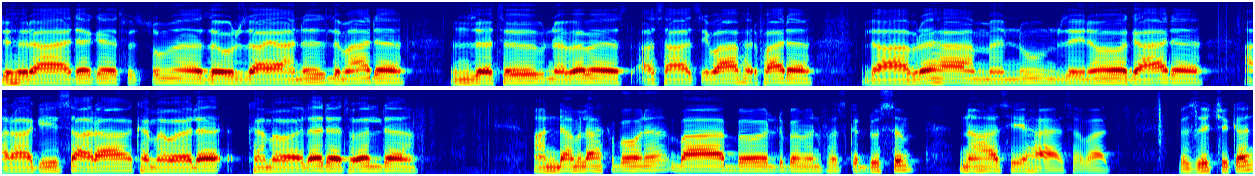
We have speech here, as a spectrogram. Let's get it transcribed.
ድህራ ደገት ፍጹመ ዘውርዛያንዝ ልማደ እንዘትብ ነበበ አሳጺባ ፈድፋደ ለአብርሃም መኑም ዜነው ገሃደ አራጊስ ሳራ ከመወለደት ወልደ። አንድ አምላክ በሆነ በአብ በወልድ በመንፈስ ቅዱስ ስም ነሐሴ 27 በዝች ቀን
